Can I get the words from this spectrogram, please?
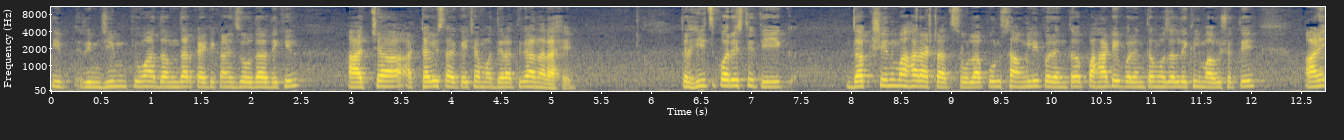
टिप रिमझिम किंवा दमदार काही ठिकाणी जोरदार देखील आजच्या अठ्ठावीस तारखेच्या मध्यरात्री राहणार आहे. तर हीच परिस्थिती दक्षिण महाराष्ट्रात सोलापूर सांगलीपर्यंत पहाटेपर्यंत मजल देखील मारू शकते. आणि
